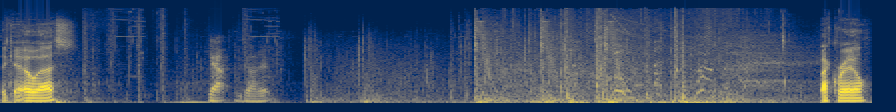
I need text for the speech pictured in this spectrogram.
Get OS. Yeah, we got it. Back rail.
